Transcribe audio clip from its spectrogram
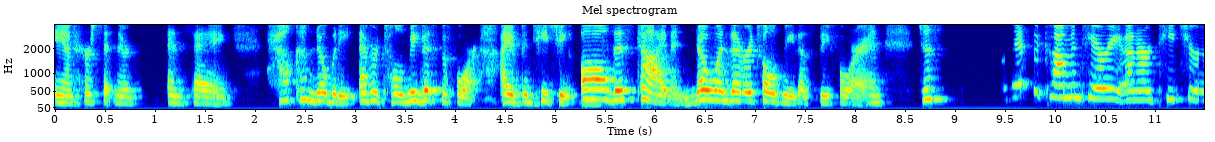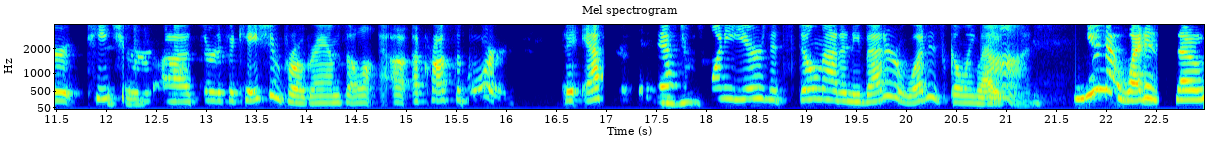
and her sitting there and saying how come nobody ever told me this before? I have been teaching all this time and no one's ever told me this before. And just that's a commentary on our teacher teacher uh, certification programs uh, across the board. After after mm-hmm. 20 years, it's still not any better. What is going right. on? You know what is so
